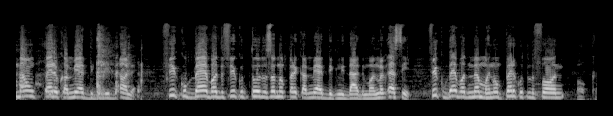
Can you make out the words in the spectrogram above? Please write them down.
não perco a minha dignidade. Olha, fico bêbado, fico tudo, só não perco a minha dignidade, mano. Mas assim, fico bêbado mesmo, mas não perco o telefone. Ok.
